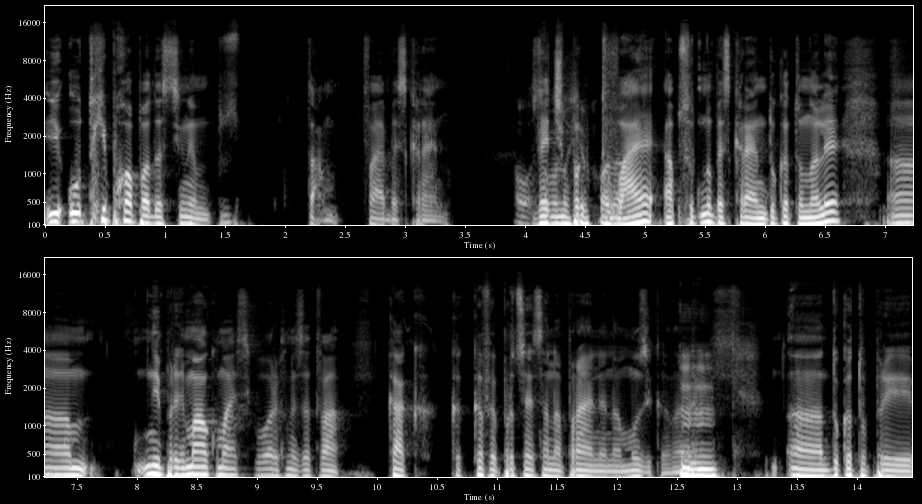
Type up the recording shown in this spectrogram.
И от хип-хопа да стигнем там. Това е безкрайно. Особено Вече пък да. това е абсолютно безкрайно. Докато, нали, а, ние преди малко май си говорихме за това. Как, какъв е процеса на правене на музика. Нали? Мгм. А, докато при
